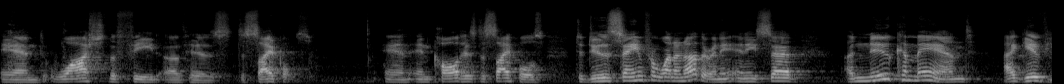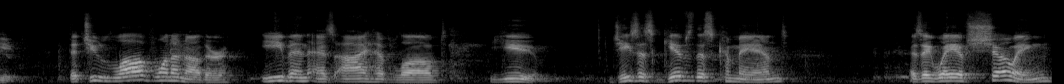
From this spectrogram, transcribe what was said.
and washed the feet of his disciples and, and called his disciples to do the same for one another. And he, and he said, A new command I give you, that you love one another even as I have loved you. Jesus gives this command as a way of showing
